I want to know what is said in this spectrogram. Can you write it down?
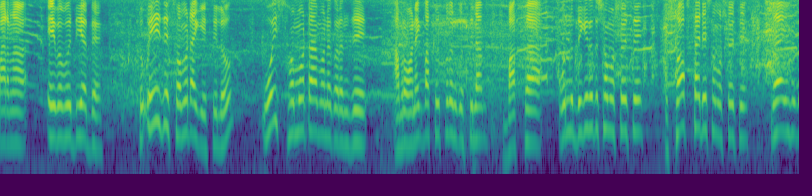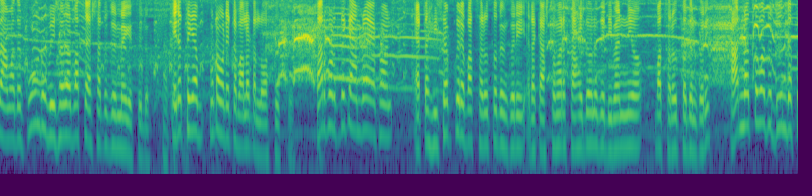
পারে না এইভাবে দিয়ে দেয়। তো এই যে সময়টা গিয়েছিল ওই সময়টা মনে করেন যে আমরা অনেক বাচ্চা উৎপাদন করছিলাম। বাচ্চা অন্যদিকে যত সমস্যা হয়েছে সব সাইডে সমস্যা হয়েছে। দেখা গেছে যে আমাদের পনেরো বিশ হাজার বাচ্চা একসাথে জমে গেছিল। এটার থেকে মোটামুটি একটা ভালো একটা লস হয়েছে। তারপর থেকে আমরা এখন একটা হিসাব করে বাচ্চার উৎপাদন করি একটা কাস্টমারের চাহিদা অনুযায়ী ডিমান্ড নিয়েও বাচ্চারা উৎপাদন করি। আর নতুবা যে ডিম ব্যস্ত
